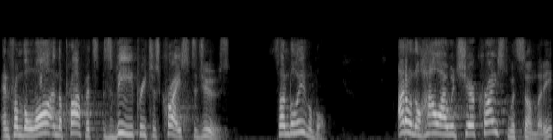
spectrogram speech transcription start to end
and from the law and the prophets, Zvi preaches Christ to Jews. It's unbelievable. I don't know how I would share Christ with somebody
